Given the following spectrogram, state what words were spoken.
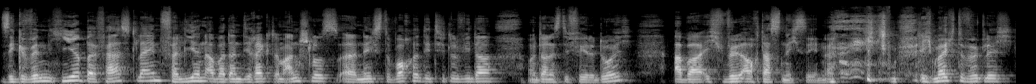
sie gewinnen hier bei Fastlane, verlieren aber dann direkt im Anschluss äh, nächste Woche die Titel wieder und dann ist die Fehde durch. Aber ich will auch das nicht sehen. Ich, ich möchte wirklich,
